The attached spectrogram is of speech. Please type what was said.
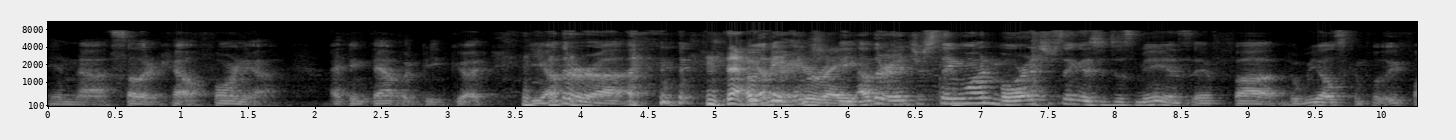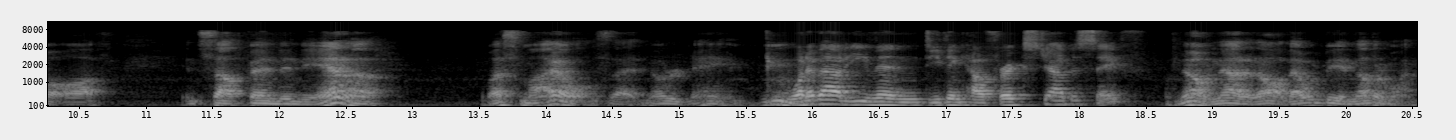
in uh, Southern California. I think that would be good. The other, uh, That would be other int- great. the other interesting one, more interesting, is just me, is if uh, the wheels completely fall off in South Bend, Indiana. Les Miles at Notre Dame. Hmm. What about even? Do you think Helfrich's job is safe? No, not at all. That would be another one.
